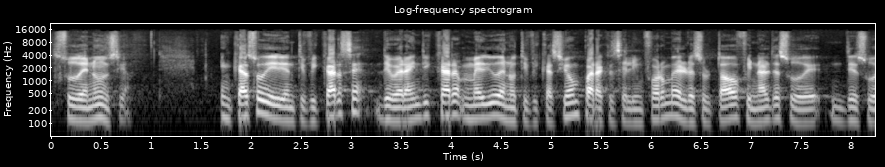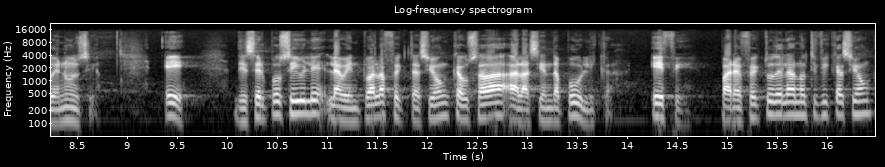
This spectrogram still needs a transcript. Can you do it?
su denuncia. En caso de identificarse, deberá indicar medio de notificación para que se le informe del resultado final de su, de, su denuncia. E. De ser posible, la eventual afectación causada a la hacienda pública. F. Para efecto de la notificación,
